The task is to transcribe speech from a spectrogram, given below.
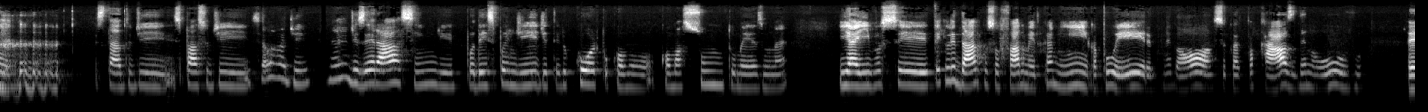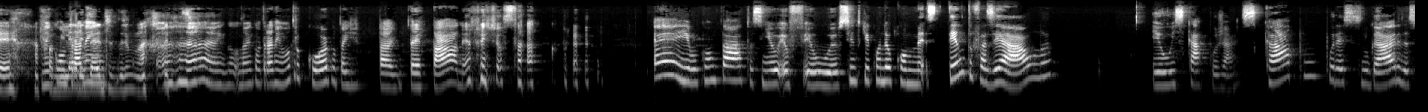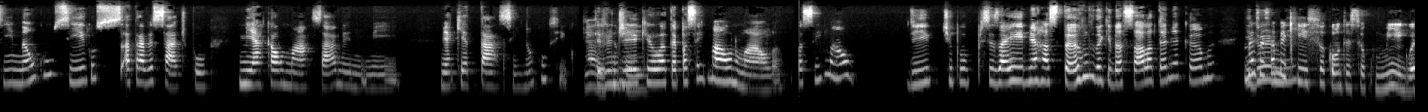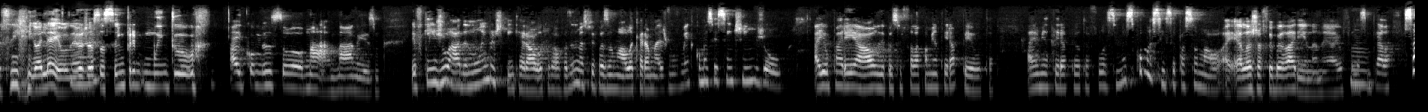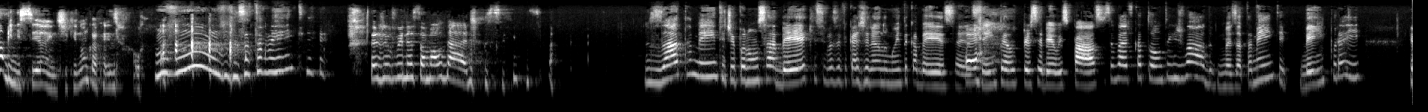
estado de espaço de, sei lá, de, né, de zerar, assim, de poder expandir, de ter o corpo como, como assunto mesmo, né? E aí você tem que lidar com o sofá no meio do caminho, com a poeira, com o negócio, com a tua casa de novo. É, a não familiaridade nenhum... demais. Uhum, não encontrar nenhum outro corpo para tretar, né? Para encher o saco. É, e o contato, assim, eu, eu, eu, eu sinto que quando eu come... tento fazer a aula, eu escapo já. Escapo por esses lugares, assim, e não consigo atravessar. Tipo, me acalmar, sabe? Me, me aquietar, assim, não consigo. Ah, Teve um também. dia que eu até passei mal numa aula. Passei mal. De, tipo, precisar ir me arrastando daqui da sala até a minha cama. Mas você sabe que isso aconteceu comigo, assim, olha eu, né? Eu já sou sempre muito. Ai, como eu sou má, má mesmo. Eu fiquei enjoada, não lembro de quem que era a aula que eu tava fazendo, mas fui fazer uma aula que era mais de movimento e comecei a sentir enjoo. Aí eu parei a aula, depois fui falar com a minha terapeuta. Aí a minha terapeuta falou assim, mas como assim você passou mal? Ela já foi bailarina, né? Aí eu falei assim hum. assim pra ela, sabe iniciante que nunca fez aula? Uhum, exatamente. Eu já fui nessa maldade, assim, sabe? Exatamente, tipo, não saber que se você ficar girando muito a cabeça É. sem pe- perceber o espaço, você vai ficar tonto e enjoado. Exatamente, bem por aí.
